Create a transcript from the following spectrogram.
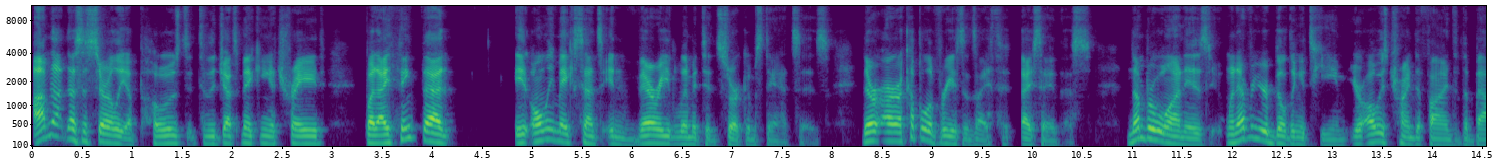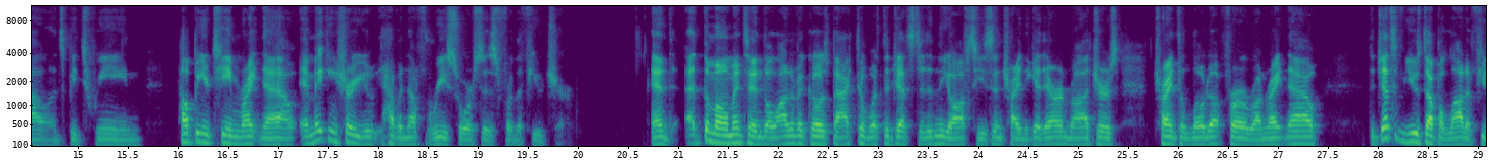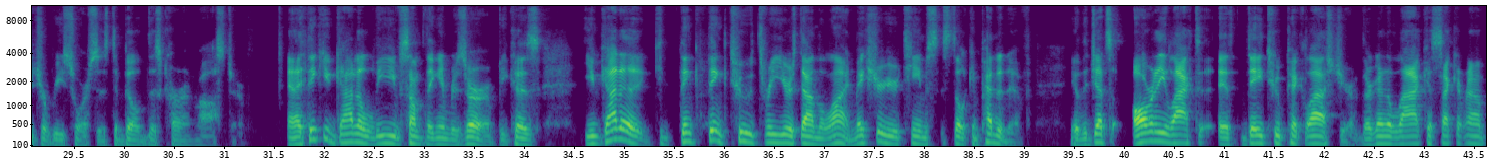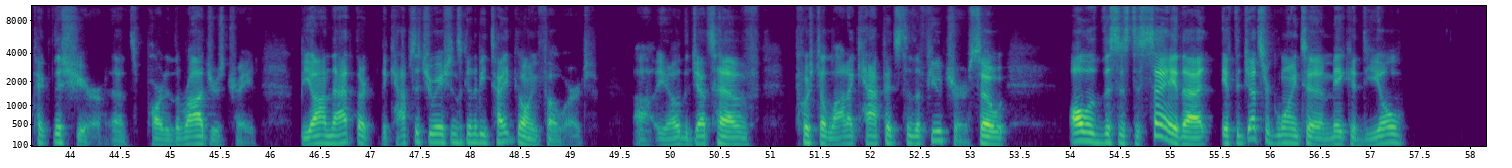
I'm not necessarily opposed to the Jets making a trade, but I think that it only makes sense in very limited circumstances. There are a couple of reasons I th- I say this. Number one is whenever you're building a team, you're always trying to find the balance between helping your team right now and making sure you have enough resources for the future. And at the moment, and a lot of it goes back to what the Jets did in the offseason, trying to get Aaron Rodgers, trying to load up for a run right now. The Jets have used up a lot of future resources to build this current roster. And I think you got to leave something in reserve because you got to think think two, three years down the line. Make sure your team's still competitive. You know, the Jets already lacked a day two pick last year. They're going to lack a second round pick this year. That's part of the Rodgers trade. Beyond that, the cap situation is going to be tight going forward. Uh, you know, the Jets have pushed a lot of cap hits to the future. So, all of this is to say that if the Jets are going to make a deal,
